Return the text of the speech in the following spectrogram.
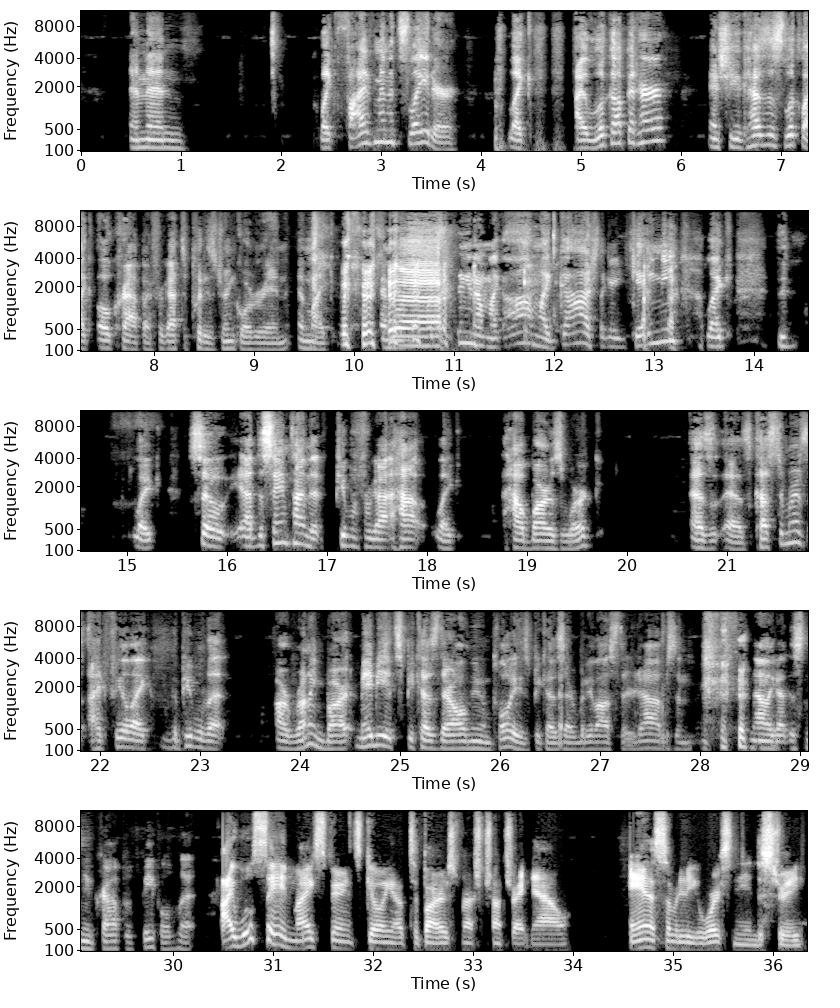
and then like five minutes later, like I look up at her, and she has this look like, oh crap, I forgot to put his drink order in, and like, and then, I'm like, oh my gosh, like, are you kidding me? Like, the, like so at the same time that people forgot how like how bars work as as customers, I feel like the people that are running bar maybe it's because they're all new employees because everybody lost their jobs and now they got this new crop of people but I will say in my experience going out to bars and restaurants right now and as somebody who works in the industry,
